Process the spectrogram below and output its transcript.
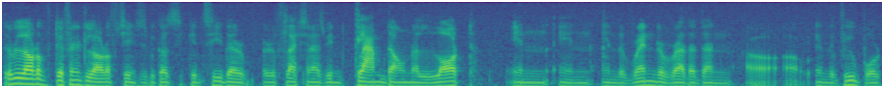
there will be a lot of definitely a lot of changes because you can see the reflection has been clamped down a lot in in in the render rather than uh, uh, in the viewport.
